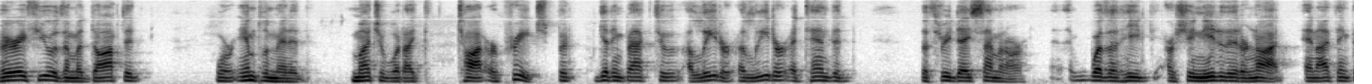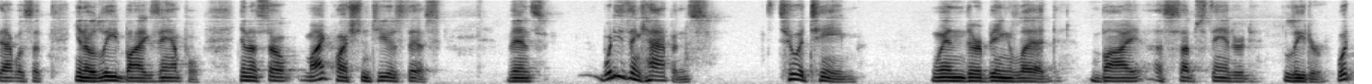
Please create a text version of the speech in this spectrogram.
very few of them adopted or implemented much of what I taught or preached. But getting back to a leader, a leader attended the three day seminar, whether he or she needed it or not. And I think that was a, you know, lead by example. You know, so my question to you is this, Vince, what do you think happens to a team when they're being led by a substandard leader? What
